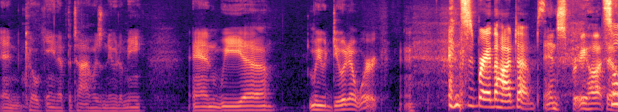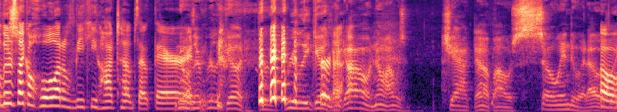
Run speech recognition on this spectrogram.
and cocaine at the time was new to me, and we uh, we would do it at work and spray the hot tubs. and spray hot tubs. So there's like a whole lot of leaky hot tubs out there. no, and- they're really good. They're really good. Like oh no, I was jacked up. I was so into it. I was Oh, like,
